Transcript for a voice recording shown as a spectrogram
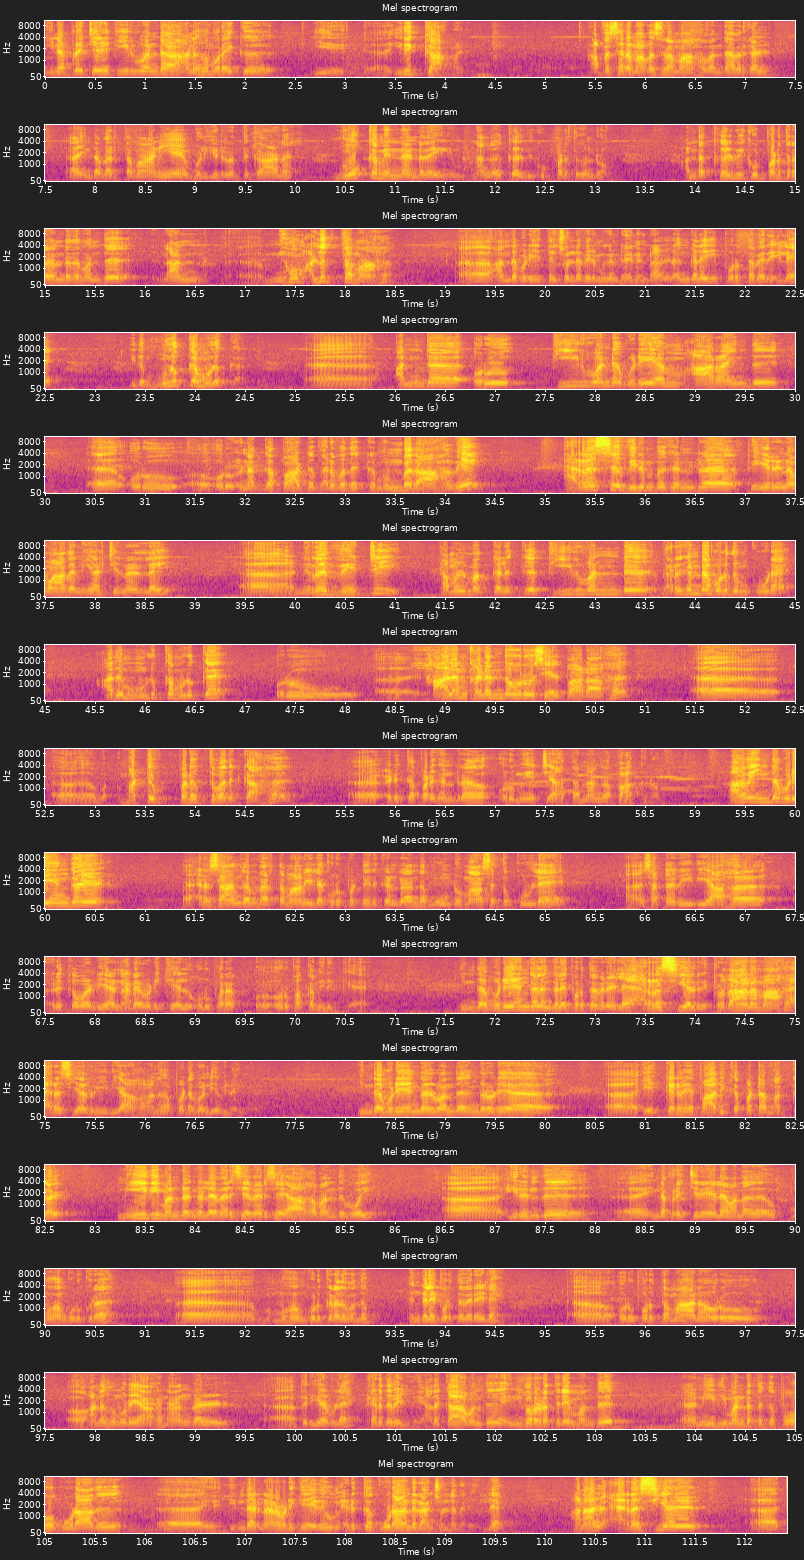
இனப்பிரச்சனை தீர்வண்டா அணுகுமுறைக்கு இ- இருக்காமல் அவசரம் அவசரமாக வந்து அவர்கள் இந்த வர்த்தமானியை வெளியிடுறதுக்கான நோக்கம் என்னன்றதையும் நாங்கள் கேள்விக்குட்படுத்துகின்றோம். அந்த கேள்விக்குட்படுத்துகிறதை வந்து நான் மிகவும் அழுத்தமாக அந்த விடயத்தை சொல்ல விரும்புகின்றேன் என்றால் எங்களை பொறுத்தவரையிலே இது முழுக்க முழுக்க அந்த ஒரு தீர்வண்ட விடயம் ஆராய்ந்து ஒரு ஒரு இணக்கப்பாட்டு வருவதற்கு முன்பதாகவே அரசு விரும்புகின்ற பேரினவாத நிகழ்ச்சிகளை நிறைவேற்றி தமிழ் மக்களுக்கு தீர்வண்டு வருகின்ற பொழுதும் கூட அது முழுக்க முழுக்க ஒரு காலம் கடந்த ஒரு செயல்பாடாக மட்டுப்படுத்துவதற்காக எடுக்கப்படுகின்ற ஒரு முயற்சியாகத்தான் நாங்கள் பார்க்குறோம். ஆகவே இந்த விடயங்கள் அரசாங்கம் வர்த்தமானியில் குறிப்பிட்டு இருக்கின்ற அந்த மூன்று மாதத்துக்குள்ளே சட்ட ரீதியாக எடுக்க வேண்டிய நடவடிக்கைகள் ஒரு பர ஒரு பக்கம் இருக்க. இந்த விடயங்கள் எங்களை பொறுத்தவரையில் அரசியல் ரீ- பிரதானமாக அரசியல் ரீதியாக அணுகப்பட வேண்டிய விடயங்கள். இந்த விடயங்கள் வந்து எங்களுடைய ஏற்கனவே பாதிக்கப்பட்ட மக்கள் நீதிமன்றங்களில் வரிசை வரிசையாக வந்து போய் இருந்து இந்த பிரச்சனையில் வந்து முகம் கொடுக்குற முகம் கொடுக்கறது வந்து எங்களை பொறுத்தவரையில் ஒரு பொருத்தமான ஒரு அணுகுமுறையாக நாங்கள் பெரியவில் பெரிய அளவில் கருதவில்லை. அதுக்காக வந்து எந்த ஒரு இடத்துலையும் வந்து நீதிமன்றத்துக்கு போகக்கூடாது இந்த நடவடிக்கை எதுவும் எடுக்கக்கூடாதுன்னு நான் சொல்ல வரையில்லை ஆனால் அரசியல்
